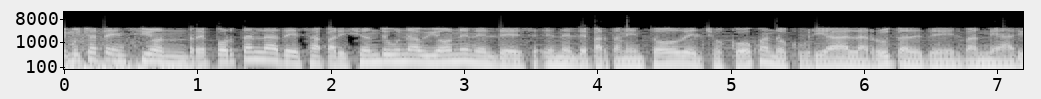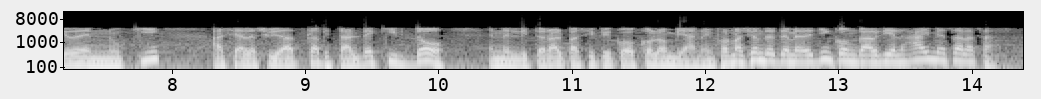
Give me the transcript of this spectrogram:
Y mucha atención, reportan la desaparición de un avión en el, en el departamento del Chocó cuando cubría la ruta desde el balneario de Nuquí hacia la ciudad capital de Quibdó, en el litoral pacífico colombiano. Información desde Medellín con Gabriel Jaime Salazar.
